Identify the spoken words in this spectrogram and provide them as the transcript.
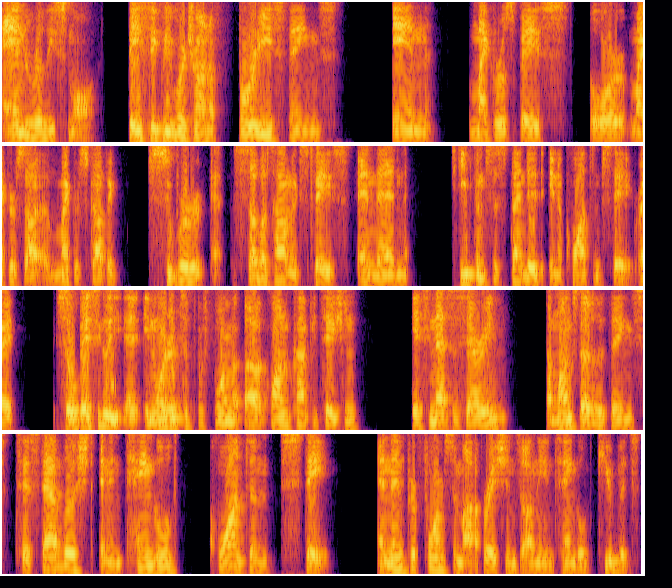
and really small. basically we're trying to freeze things in microspace or microso- microscopic super subatomic space and then keep them suspended in a quantum state, right? So basically, in order to perform a quantum computation, it's necessary, amongst other things, to establish an entangled quantum state and then perform some operations on the entangled qubits.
